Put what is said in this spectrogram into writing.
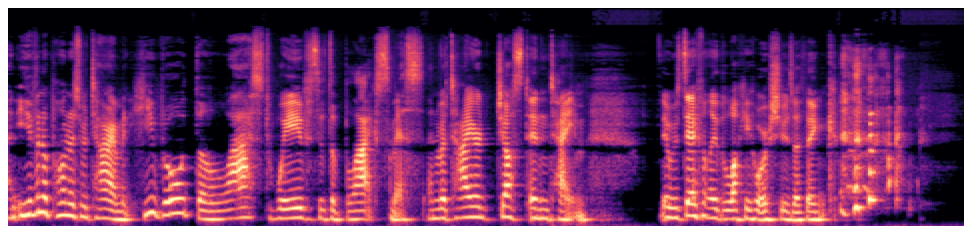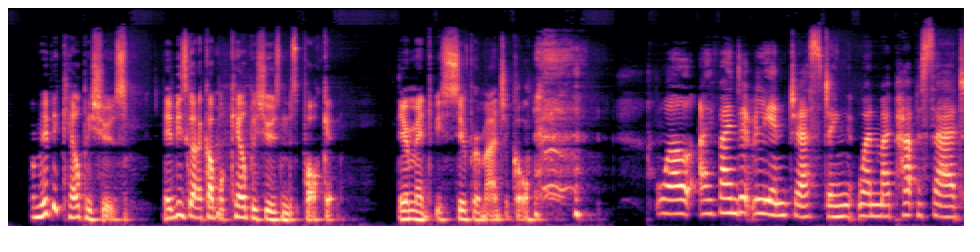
And even upon his retirement, he rode the last waves of the blacksmiths and retired just in time. It was definitely the lucky horseshoes, I think. or maybe Kelpie shoes. Maybe he's got a couple Kelpie shoes in his pocket. They're meant to be super magical. Well, I find it really interesting when my papa said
